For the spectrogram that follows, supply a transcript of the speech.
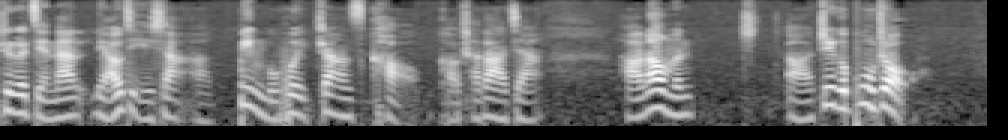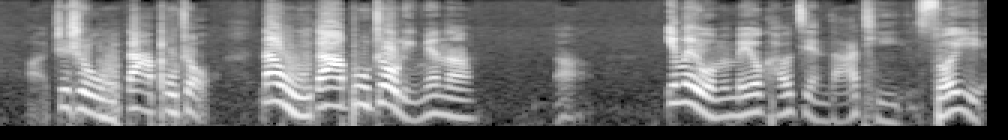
这个简单了解一下啊，并不会这样子考考察大家。好，那我们啊这个步骤啊，这是五大步骤。那五大步骤里面呢，啊，因为我们没有考简答题，所以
